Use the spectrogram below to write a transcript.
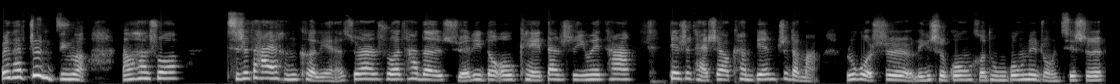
被她震惊了。然后她说，其实她也很可怜，虽然说她的学历都 OK，但是因为她电视台是要看编制的嘛，如果是临时工、合同工那种，其实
